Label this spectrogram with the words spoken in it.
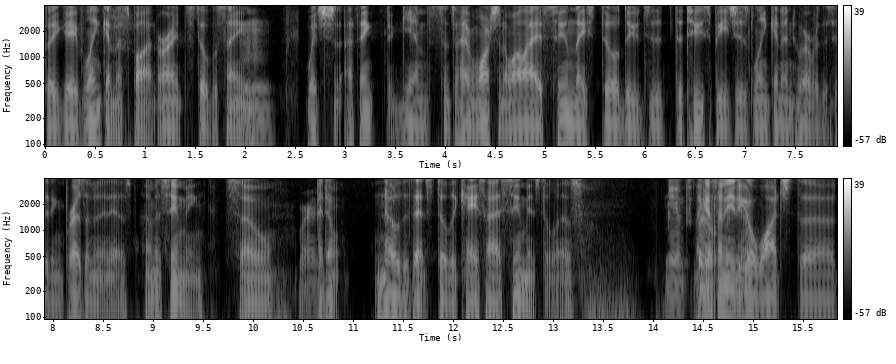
they gave Lincoln a spot, right? Still the same. Mhm. Which I think, again, since I haven't watched it in a while, I assume they still do the, the two speeches, Lincoln and whoever the sitting president is. I'm assuming. So Right. I don't know that that's still the case. I assume it still is. Yeah, I guess I need to go watch the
